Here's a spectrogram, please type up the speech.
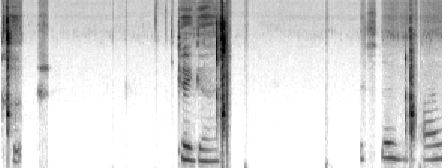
Cooked. Okay, guys. It says I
